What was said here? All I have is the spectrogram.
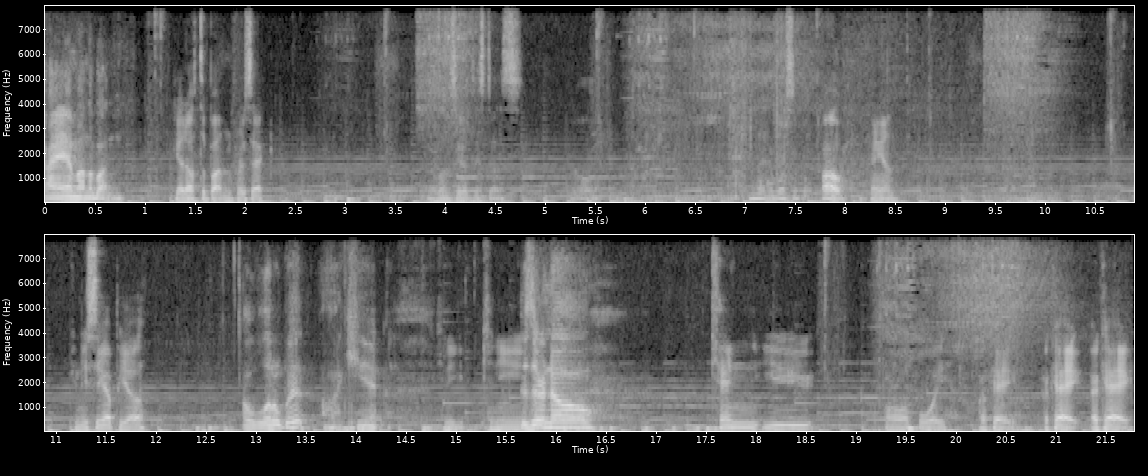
I am on the button. Get off the button for a sec. I want to see what this does. Oh. Oh, hang on. Can you see up here? A little bit. Oh, I can't. Can you? Can you? Is there no? Can you? Oh boy. Okay. Okay. Okay.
